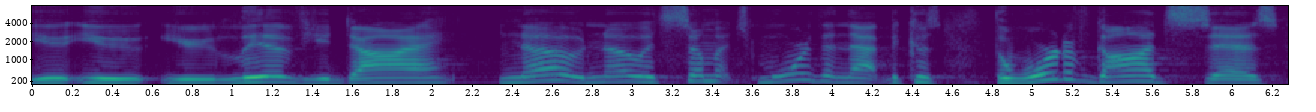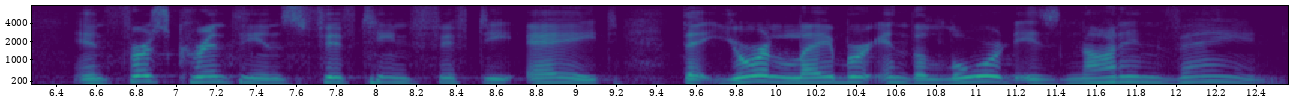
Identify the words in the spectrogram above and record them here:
you, you, you live, you die. No, no, it's so much more than that because the Word of God says in 1 Corinthians 15 58 that your labor in the Lord is not in vain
